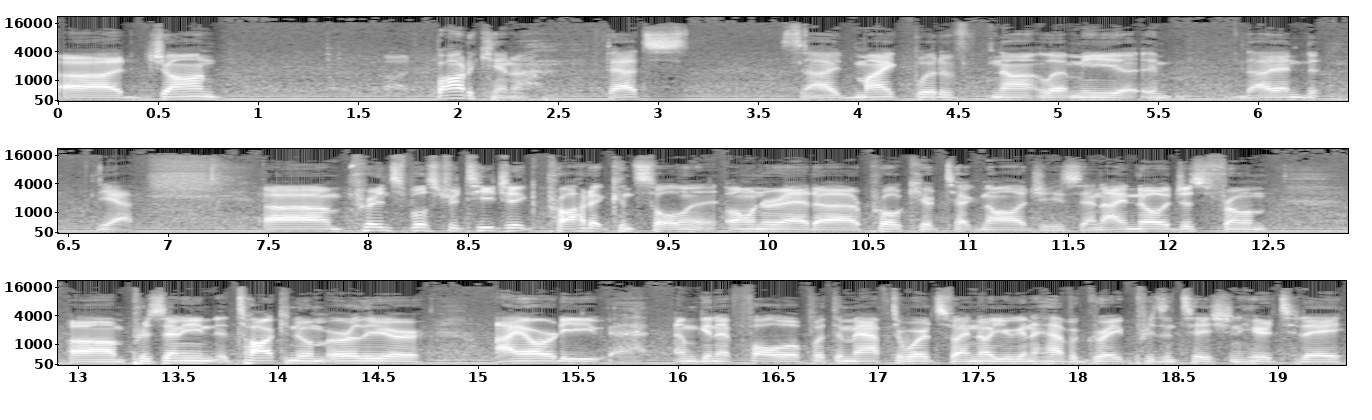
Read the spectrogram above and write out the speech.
uh, John Bodekina. That's I, Mike would have not let me. Uh, I, yeah. Um, principal strategic product consultant owner at uh, Procore Technologies, and I know just from um, presenting, talking to him earlier, I already am going to follow up with him afterwards. So I know you're going to have a great presentation here today.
